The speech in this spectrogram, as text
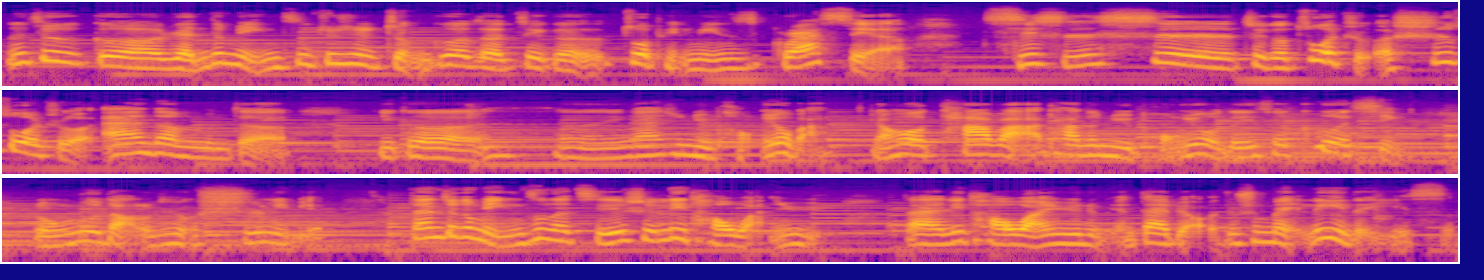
那这个人的名字，就是整个的这个作品的名字，Gracia，其实是这个作者诗作者 Adam 的。一个嗯，应该是女朋友吧。然后他把他的女朋友的一些个性融入到了这首诗里面。但这个名字呢，其实是立陶宛语，在立陶宛语里面代表就是美丽的意思。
